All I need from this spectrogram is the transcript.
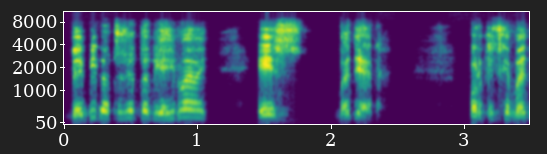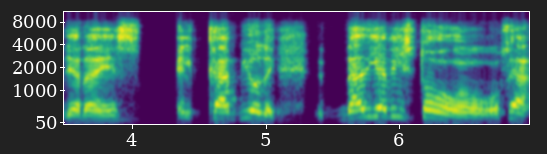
de 1819 es mañana, porque es que mañana es el cambio de... Nadie ha visto, o sea,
